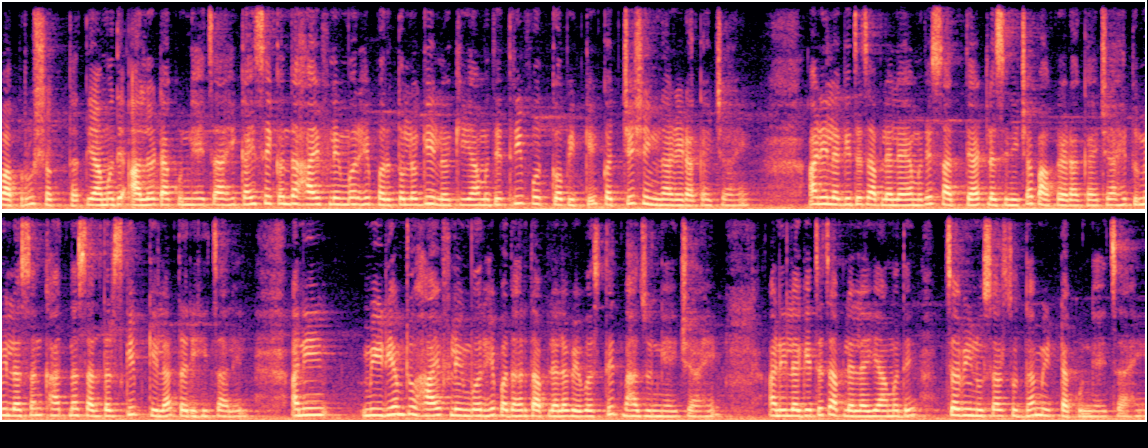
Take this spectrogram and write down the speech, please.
वापरू शकतात. यामध्ये आलं टाकून घ्यायचं आहे. काही सेकंद हाय फ्लेमवर हे परतवलं गेलं की यामध्ये थ्री फोर्थ कप इतके कच्चे शेंगदाणे टाकायचे आहे. आणि लगेचच आपल्याला यामध्ये सात ते आठ लसणीच्या पाकळ्या टाकायच्या आहे तुम्ही लसण खात नसाल तर स्किप केला तरीही चालेल. आणि मीडियम टू हाय फ्लेमवर हे पदार्थ आपल्याला व्यवस्थित भाजून घ्यायचे आहे. आणि लगेचच आपल्याला यामध्ये चवीनुसारसुद्धा मीठ टाकून घ्यायचं आहे.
